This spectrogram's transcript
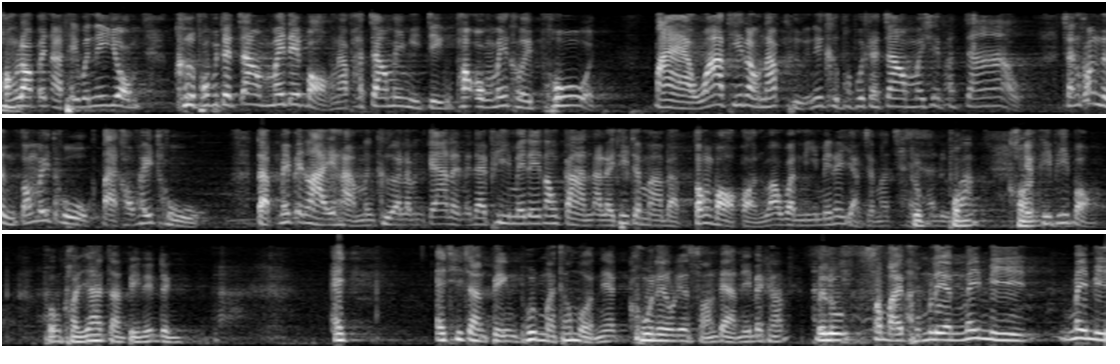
ของเราเป็นอธิวนิยม คือพระพุทธเจ้าไม่ได้บอกนะ พระเจ้าไม่มีจริง พระองค์ไม่เคยพูด แต่ว่าที่เรานับถือนี่คือพระพุทธเจ้าไม่ใช่พระเจ้าฉันข้อหนึ่งต้องไม่ถูก แต่เขาให้ถูก แต่ไม่เป็นไรค่ะมันคืออะไรมันแก้อะไรไม่ได้พี่ไม่ได้ต้องการอะไรที่จะมาแบบต้องบอกก่อนว่าวันนี้ไม่ได้อยากจะมาแฉหรือผมว่าขออย่างที่พี่บอก ผมขออนุญาตอาจารย์ปิงนิดนึงไอ้ ไอ้ที่อาจารย์ปิงพูดมาทั้งหมดเนี่ยครูในโรงเรียนสอนแบบนี้ไหมครับไม่รู้สมัยผมเรียนไม่มีไม่มี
